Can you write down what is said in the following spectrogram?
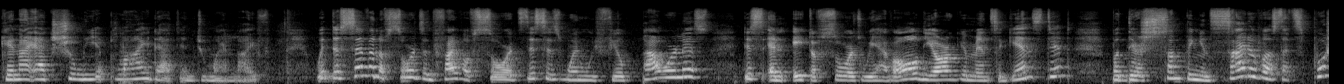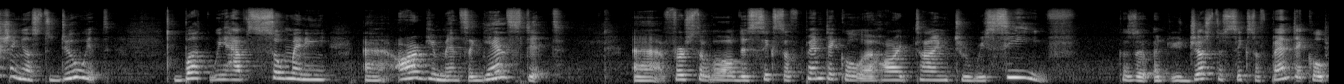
Can I actually apply that into my life? With the Seven of Swords and Five of Swords, this is when we feel powerless. This and Eight of Swords, we have all the arguments against it, but there's something inside of us that's pushing us to do it. But we have so many uh, arguments against it. Uh, first of all, the Six of Pentacle, a hard time to receive. Because just a Six of Pentacle,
